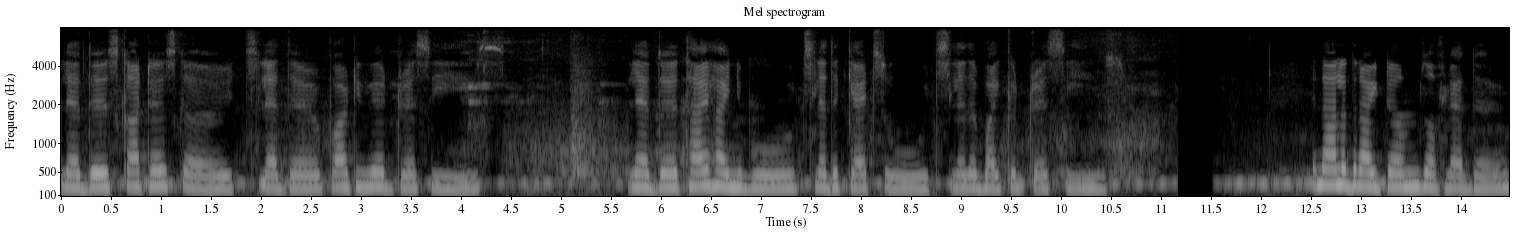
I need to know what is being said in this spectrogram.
leather skater skirts, leather party-wear dresses, leather thigh-high knee boots, leather cat suits, leather biker dresses, and all other items of leather.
